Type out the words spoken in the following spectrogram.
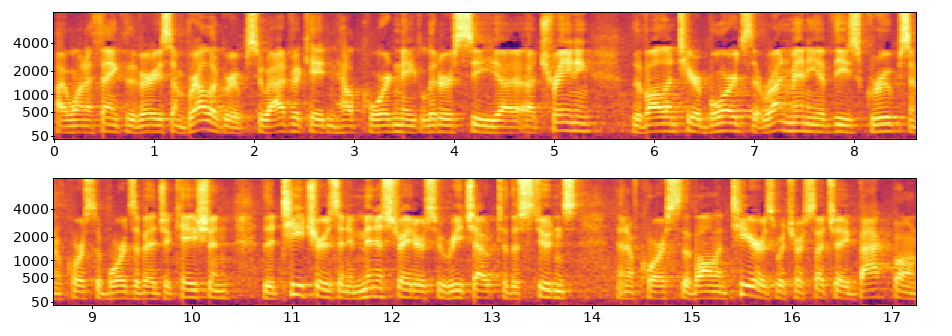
I want to thank the various umbrella groups who advocate and help coordinate literacy uh, uh, training, the volunteer boards that run many of these groups, and of course the boards of education, the teachers and administrators who reach out to the students, and of course the volunteers, which are such a backbone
